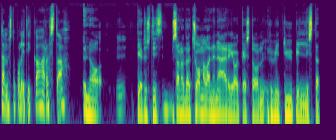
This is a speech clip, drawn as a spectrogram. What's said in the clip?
tämmöistä politiikkaa harrastaa? No tietysti sanotaan, että suomalainen äärioikeisto on hyvin tyypillistä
